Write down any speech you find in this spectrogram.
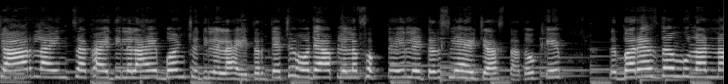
चार लाईनचा काय दिलेला आहे? बंच दिलेला आहे. तर त्याच्यामध्ये आपल्याला फक्त हे लेटर्स लिहायचे असतात. ओके? तर बऱ्याचदा मुलांना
